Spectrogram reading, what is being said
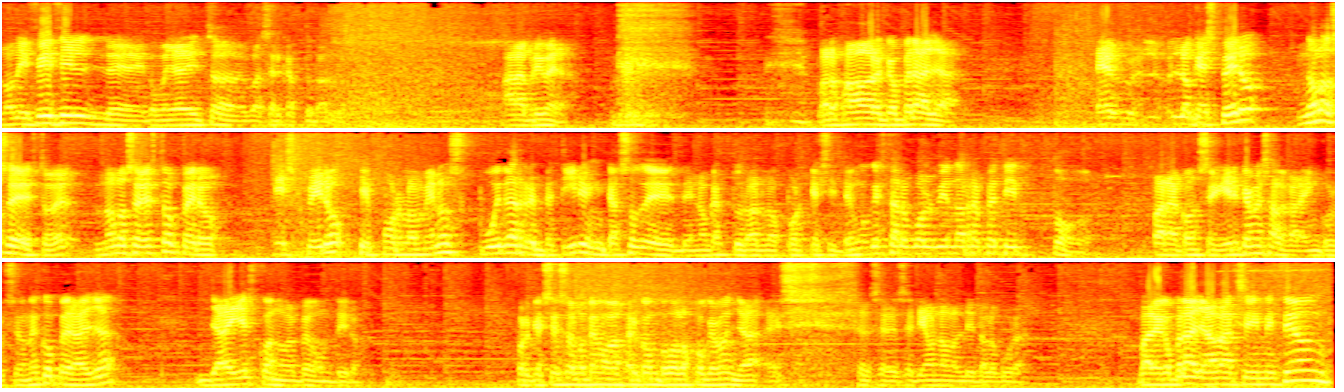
Lo difícil, como ya he dicho, va a ser capturarlo. A la primera. Por favor, Cooperaya. Eh, lo que espero, no lo sé esto, eh. No lo sé esto, pero espero que por lo menos pueda repetir en caso de, no capturarlo. Porque si tengo que estar volviendo a repetir todo para conseguir que me salga la incursión de Cooperaya, ya ahí es cuando me pego un tiro. Porque si eso lo tengo que hacer con todos los Pokémon, ya es, se- sería una maldita locura. Vale, Cooperaya, Max Ignición.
